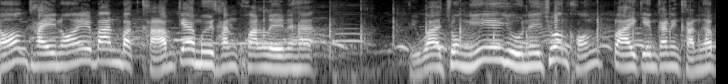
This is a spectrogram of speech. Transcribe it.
น้องไทยน้อยบ้านบักขามแก้มือทันควันเลยนะฮะ ถือว่าช่วงนี้อยู่ในช่วงของปลายเกมการแข่งขันครับ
